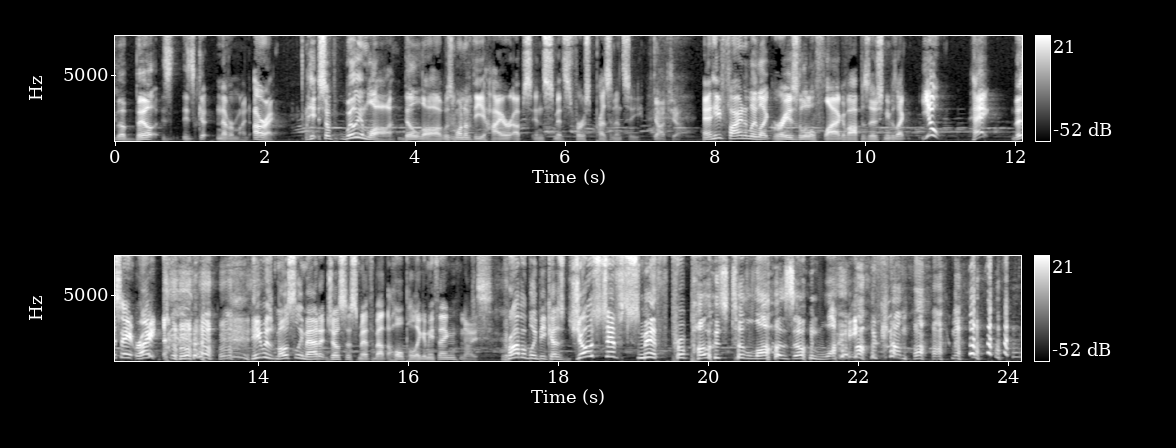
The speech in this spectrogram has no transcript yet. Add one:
the bill is, is good. Never mind. All right. He, so William Law, Bill Law, was one mm-hmm. of the higher ups in Smith's first presidency, Gotcha. and he finally like raised a little flag of opposition. He was like, "Yo, hey." This ain't right. he was mostly mad at Joseph Smith about the whole polygamy thing. Nice. Probably because Joseph Smith proposed to Law's own wife. Oh, come on.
